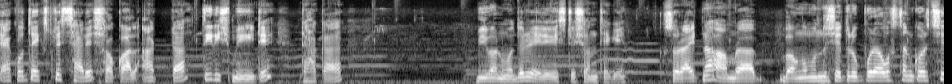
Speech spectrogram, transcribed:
একতা এক্সপ্রেস ছাড়ে সকাল আটটা তিরিশ মিনিটে ঢাকা বিমানবন্দর রেলওয়ে স্টেশন থেকে। সো রাইট না আমরা বঙ্গবন্ধু সেতুর উপরে অবস্থান করছি।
